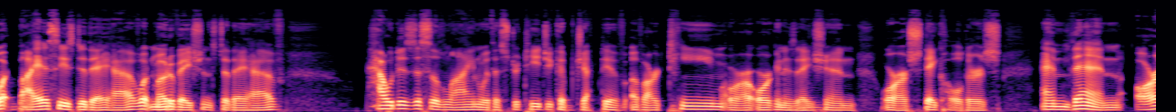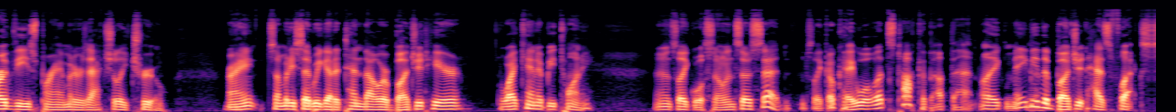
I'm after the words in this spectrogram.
What biases do they have? What motivations do they have? How does this align with a strategic objective of our team or our organization or our stakeholders? And then, are these parameters actually true? Right? Somebody said we got a $10 budget here. Why can't it be 20? And it's like, well, so and so said. It's like, okay, well, let's talk about that. Like, maybe yeah. the budget has flex.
